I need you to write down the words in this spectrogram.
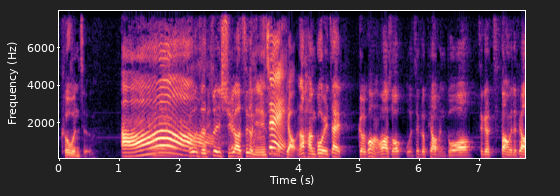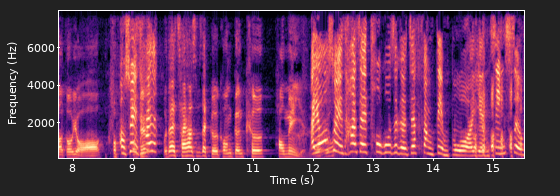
柯文哲。哦，柯文哲最需要这个年龄层的票，然后韩国瑜在。隔空喊话说：“我这个票很多哦，这个范围的票都有哦。”哦，所以他我在猜他是不是在隔空跟柯抛媚眼？哎呦，所以他在透过这个在放电波，眼睛射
